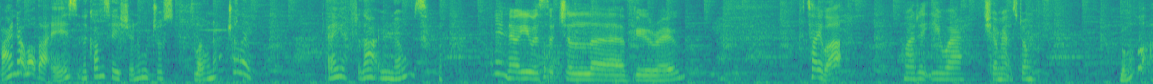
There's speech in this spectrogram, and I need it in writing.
Find out what that is, and the conversation will just flow naturally. Hey, after that, who knows? I didn't know you were such a love guru. Tell you what, why don't you uh, show me how it's done? What?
